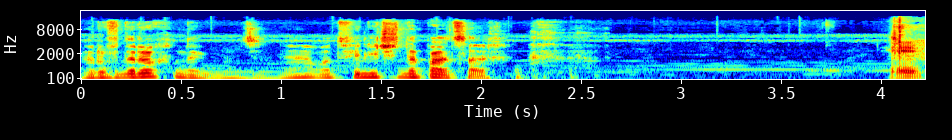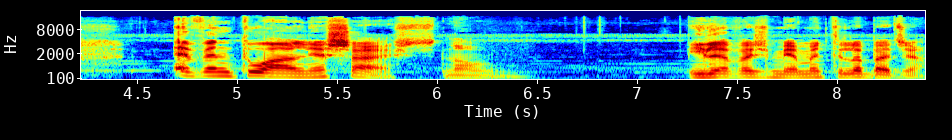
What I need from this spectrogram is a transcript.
równy rachunek będzie, nie? Łatwiej liczyć na palcach. Ewentualnie sześć. No. Ile weźmiemy, tyle będzie.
